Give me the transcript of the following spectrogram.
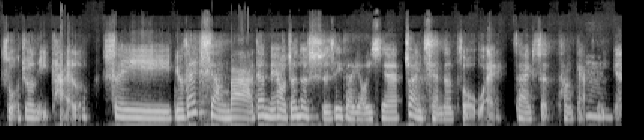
做，就离开了。所以有在想吧，但没有真的实际的有一些赚钱的作为在整趟 gap 里面。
